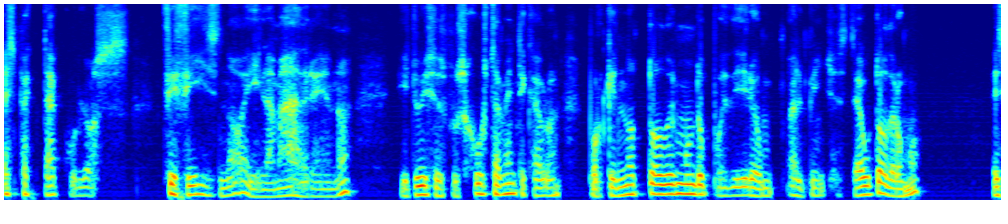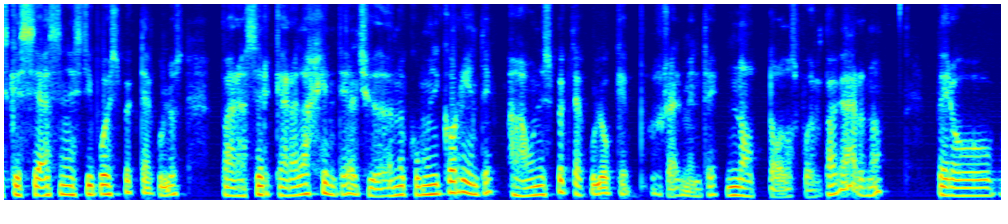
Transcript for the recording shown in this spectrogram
espectáculos fifís, ¿no? Y la madre, ¿no? Y tú dices, pues justamente, cabrón, porque no todo el mundo puede ir al pinche este autódromo, es que se hacen este tipo de espectáculos para acercar a la gente, al ciudadano común y corriente, a un espectáculo que pues, realmente no todos pueden pagar, ¿no? Pero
